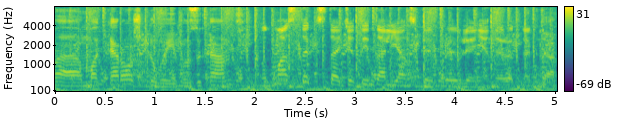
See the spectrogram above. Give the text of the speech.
А, Макарошковый музыкант. Вот Мастек, кстати, это итальянское проявление нейротека. Да.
